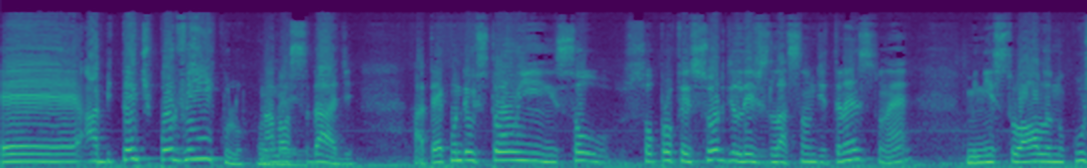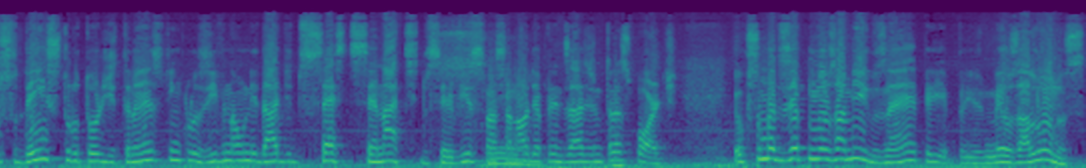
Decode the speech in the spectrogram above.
é, habitante por veículo por na veículo. nossa cidade. Até quando eu estou em. sou, sou professor de legislação de trânsito, né? Ministro aula no curso de instrutor de trânsito, inclusive na unidade do SEST Senat, do Serviço Sim. Nacional de Aprendizagem no Transporte. Eu costumo dizer para meus amigos, né? Para meus alunos,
